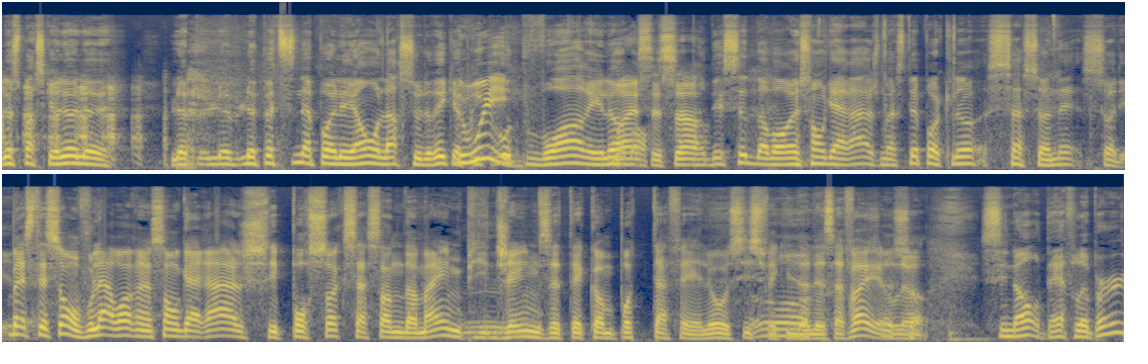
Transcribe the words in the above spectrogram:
là c'est parce que là le, le, le- le petit Napoléon, Lars Ulrich a pris Oui. trop de pouvoir et là Ouais, on, c'est ça. on décide d'avoir un son garage, mais à cette époque-là, ça sonnait solide. Ben, c'était ça, on voulait avoir un son garage, c'est pour ça que ça sonne de même, puis James était comme pas tout à fait là aussi, ça fait qu'il Euh. Oh, l'a laissé faire, là. ça. Sinon, Def Leppard.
